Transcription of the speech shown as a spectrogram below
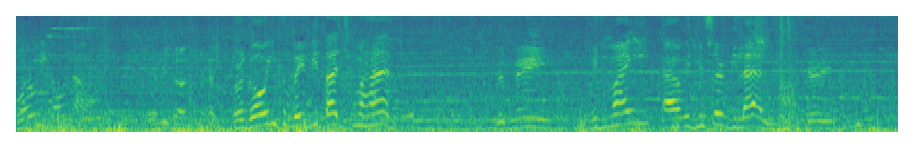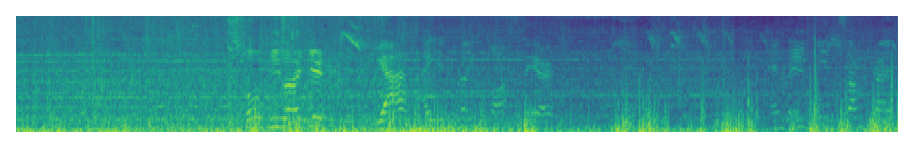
Where are we going now? Maybe Taj Mahal. We're going to Baby Taj Mahal With me. with my uh, with Mr. Bilal. Okay. Hope you like it. Yeah, I enjoy the mosque there. And I meet some friends.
